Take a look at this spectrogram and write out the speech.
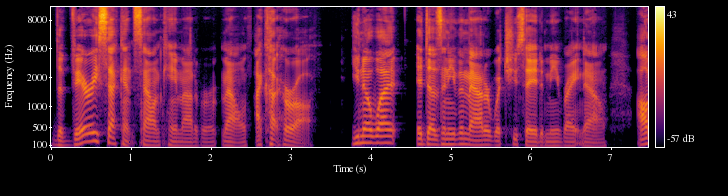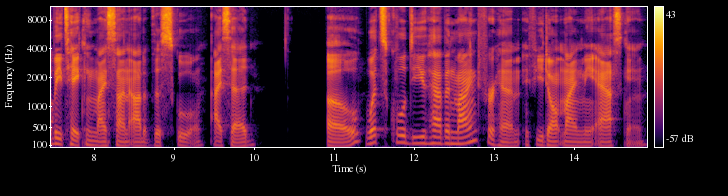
The very second sound came out of her mouth, I cut her off. You know what? It doesn't even matter what you say to me right now. I'll be taking my son out of this school, I said. Oh, what school do you have in mind for him, if you don't mind me asking?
